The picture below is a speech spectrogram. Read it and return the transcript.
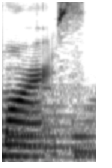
Mars.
